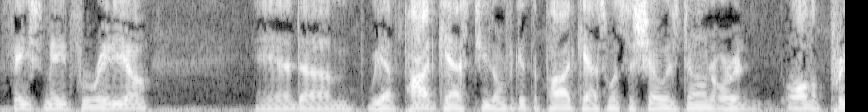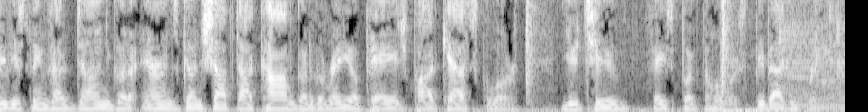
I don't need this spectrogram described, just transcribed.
Face Made for Radio. And um, we have podcast too. Don't forget the podcast once the show is done, or all the previous things I've done. Go to aaronsgunshop.com, go to the radio page, podcast galore, YouTube, Facebook, the whole works. Be back in three. Welcome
